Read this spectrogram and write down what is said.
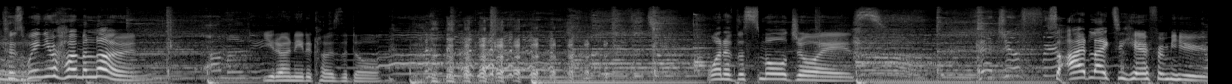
Because when you're home alone, you don't need to close the door. One of the small joys. So I'd like to hear from you.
